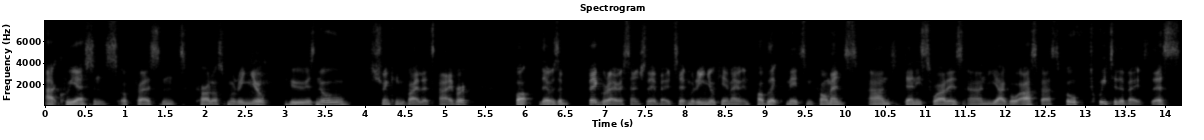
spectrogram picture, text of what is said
acquiescence of President Carlos Mouriño, who is no shrinking violet either. But there was a big row essentially about it. Mouriño came out in public, made some comments, and Denis Suarez and Iago Aspas both tweeted about this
